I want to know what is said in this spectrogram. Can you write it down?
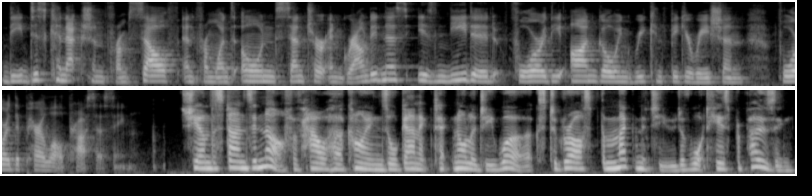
the disconnection from self and from one's own center and groundedness is needed for the ongoing reconfiguration for the parallel processing. She understands enough of how her kind's organic technology works to grasp the magnitude of what he is proposing.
